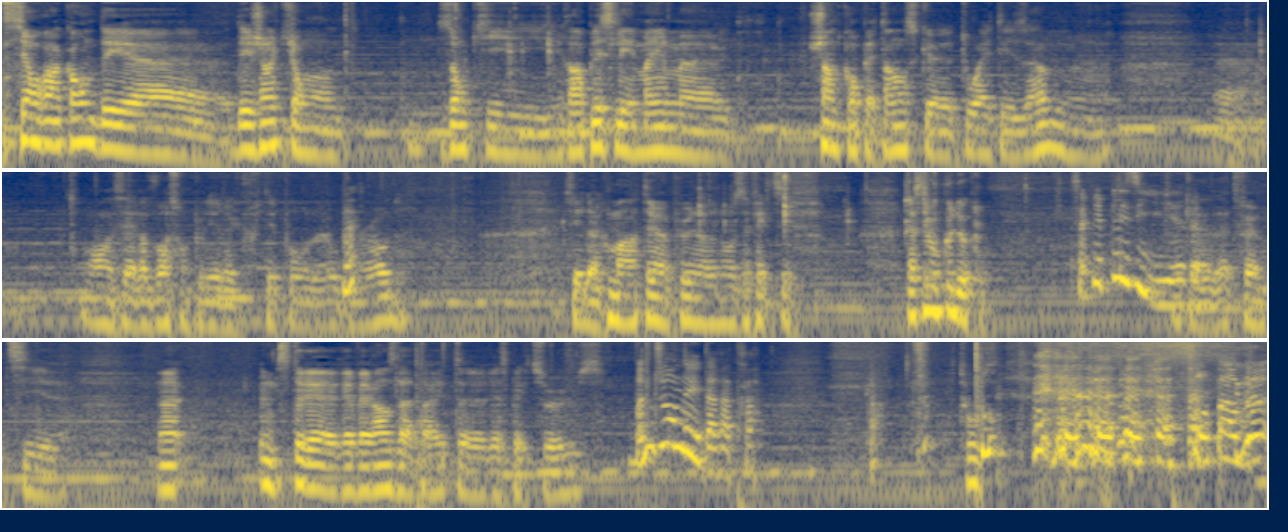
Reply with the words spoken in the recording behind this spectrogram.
si on rencontre des, euh, des gens qui ont, disons, qui remplissent les mêmes champs de compétences que toi et tes hommes, on essaiera de voir si on peut les recruter pour le Open Road. Essayer d'augmenter un peu nos, nos effectifs. Merci beaucoup, Doclo. Ça fait plaisir. Donc, elle, elle te fait un petit, un- une petite ré- révérence de la tête respectueuse. Bonne journée, Daratra. Toi aussi. Saute en bas.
